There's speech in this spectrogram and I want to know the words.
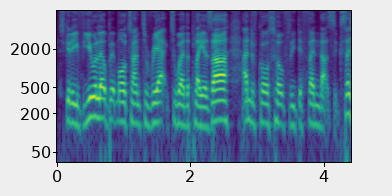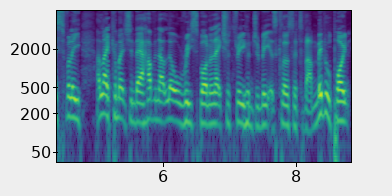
It's going to give you a little bit more time to react to where the players are and, of course, hopefully defend that successfully. And like I mentioned there, having that little respawn an extra 300 meters closer to that middle point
